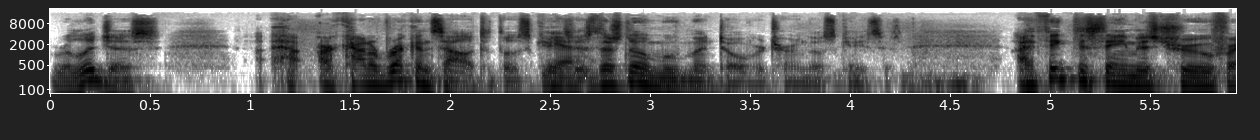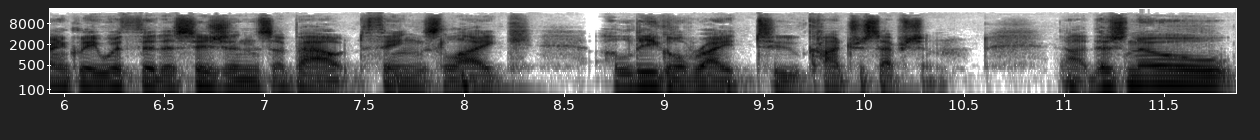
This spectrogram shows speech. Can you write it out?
religious, are kind of reconciled to those cases. Yeah. There's no movement to overturn those cases. I think the same is true, frankly, with the decisions about things like a legal right to contraception. Uh, there's no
